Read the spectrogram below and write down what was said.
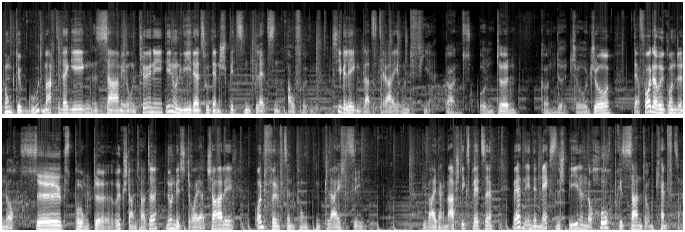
Punkte gut machte dagegen Sami und Töni, die nun wieder zu den Spitzenplätzen aufrücken. Sie belegen Platz 3 und 4. Ganz unten konnte Jojo der vor der Rückrunde noch 6 Punkte Rückstand hatte, nun mit Treuer Charlie und 15 Punkten gleichziehen. Die weiteren Abstiegsplätze werden in den nächsten Spielen noch hochbrisant umkämpft sein.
